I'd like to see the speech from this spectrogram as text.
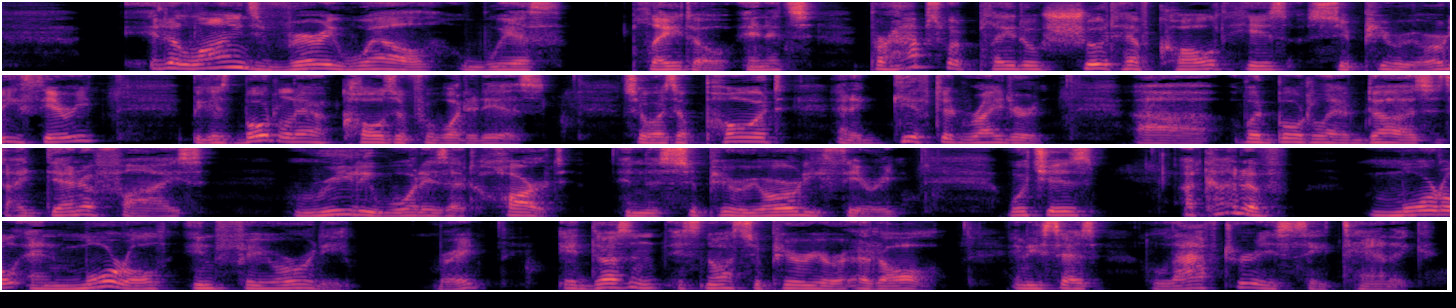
it aligns very well with Plato. And it's perhaps what Plato should have called his superiority theory, because Baudelaire calls it for what it is. So, as a poet and a gifted writer, uh, what Baudelaire does is identifies really what is at heart in the superiority theory, which is a kind of mortal and moral inferiority, right? It doesn't, it's not superior at all. And he says, laughter is satanic.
